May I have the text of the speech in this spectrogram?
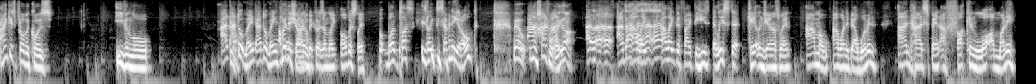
I think it's probably because even though I, I don't mind. I don't mind How about the Caitlyn because I'm like obviously, but, but plus he's like seventy year old. well you know I- something I- like that I, I, I, I uh, uh, like uh, I like the fact that he's at least that Caitlyn Jenner's went. I'm a I want to be a woman, and has spent a fucking lot of money.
